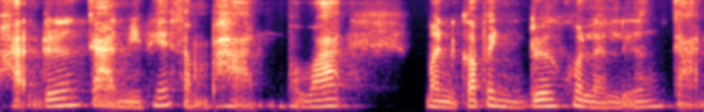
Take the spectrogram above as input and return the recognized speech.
ผ่านเรื่องการมีเพศสัมพันธ์ เพราะว่ามันก็เป็นเรื่องคนละเรื่องกัน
